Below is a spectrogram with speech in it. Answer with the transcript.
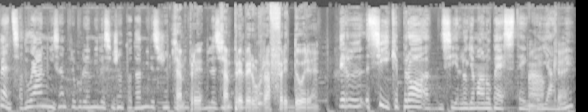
pensa, due anni sempre pure nel 1600 da 1600 sempre, sempre per un raffreddore? per- sì, che però eh, sì, lo chiamavano peste in Ah, quegli ok. anni.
